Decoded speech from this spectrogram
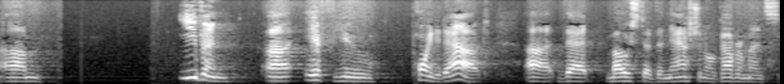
Um, even if you pointed out uh, that most of the national governments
